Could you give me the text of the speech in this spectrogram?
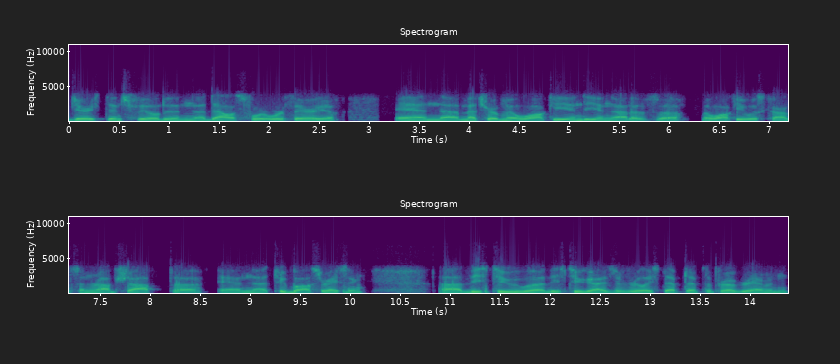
Jerry Stinchfield in uh, Dallas Fort Worth area, and uh, Metro Milwaukee Indian out of Milwaukee, Wisconsin, Rob Shop and Two Boss Racing. these two these two guys have really stepped up the program and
